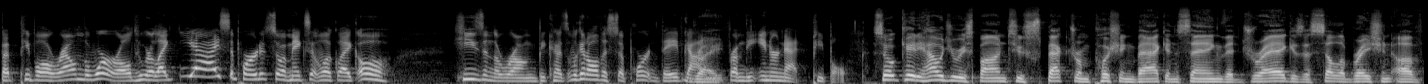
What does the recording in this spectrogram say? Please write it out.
but people around the world who are like, "Yeah, I support it," so it makes it look like, "Oh." He's in the wrong because look at all the support they've gotten Right. from the internet people. So, Katie, how would you respond to Spectrum pushing back and saying that drag is a celebration of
